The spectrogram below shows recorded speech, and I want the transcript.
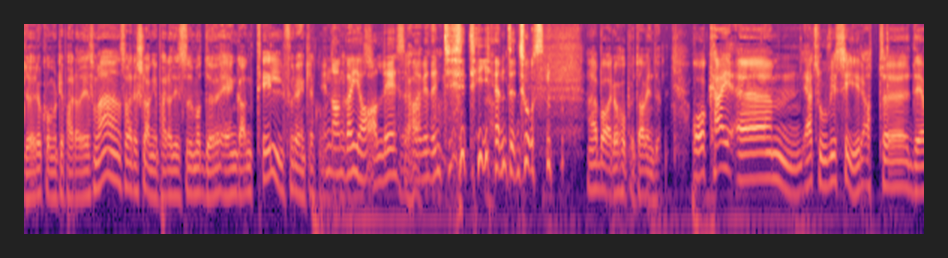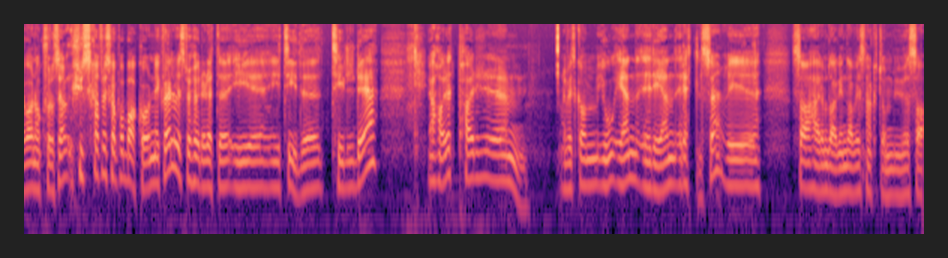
dør og kommer til paradis. med, så er det slangeparadis, så du må dø en gang til for å egentlig komme til paradis. Nangayali, så Ja. har vi den tiende dosen. Det er bare å hoppe ut av vinduet. Ok, um, jeg tror vi sier at eh, det var nok for oss. Husk at vi skal på bakgården i kveld, hvis du hører dette i, i tide til det. Jeg har et par ehm, jeg vet ikke om Jo, en ren rettelse. Vi sa her om dagen da vi snakket om USA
